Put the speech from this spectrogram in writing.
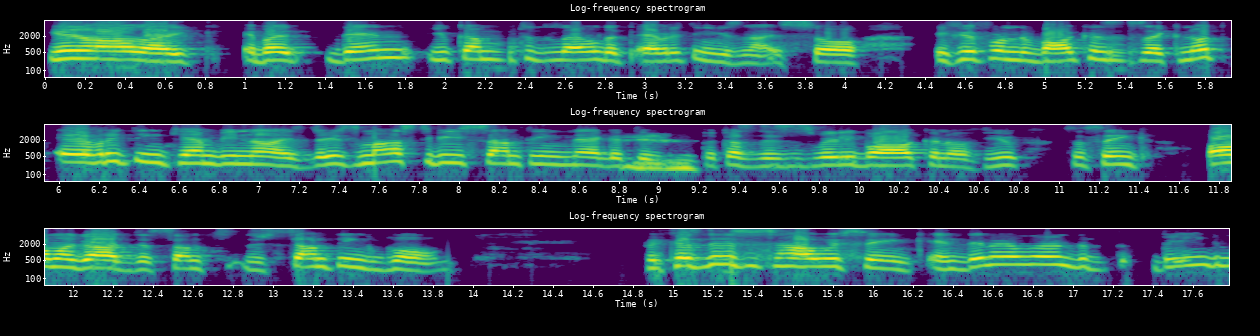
You know like but then you come to the level that everything is nice. So if you're from the balkans like not everything can be nice. There is must be something negative mm-hmm. because this is really balkan of you to think oh my god there's, some, there's something wrong. Because this is how we think. And then i learned that being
